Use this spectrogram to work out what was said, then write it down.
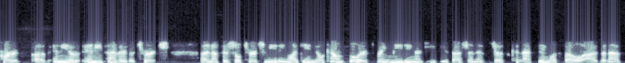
parts of any of any time there's a church, an official church meeting like annual council or spring meeting or GC session is just connecting with fellow Adventists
